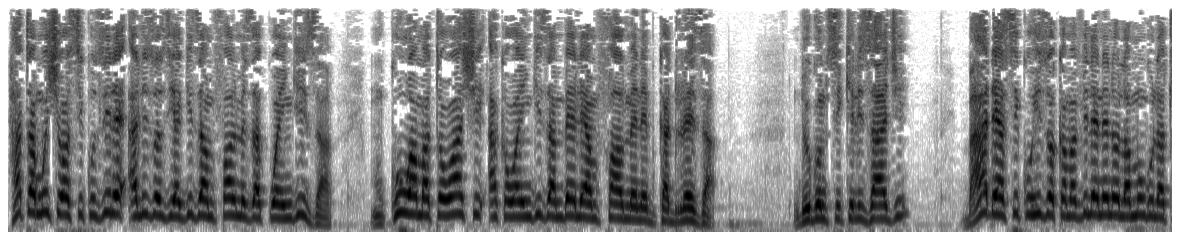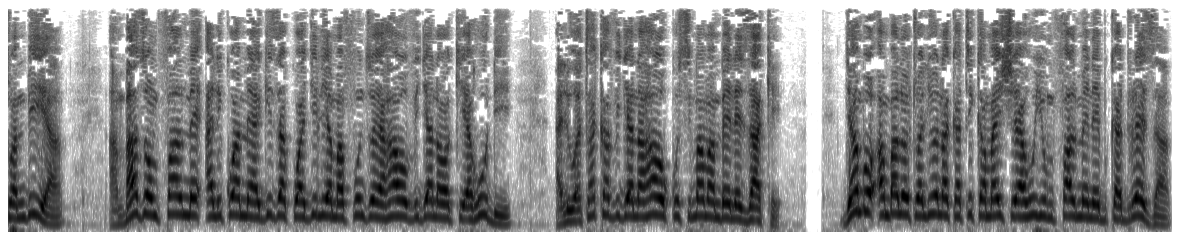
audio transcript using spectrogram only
Hata mwisho wa siku zile alizoziagiza mfalme za kuwaingiza mkuu wa matowashi akawaingiza mbele ya mfalme nebukadreza. Ndugu msikilizaji baada ya siku hizo kama vile neno la mungu latuambia ambazo mfalme alikuwa ameagiza kwa ajili ya mafunzo ya hao vijana wa kiyahudi aliwataka vijana hao kusimama mbele zake. Jambo ambalo twaliona katika maisha ya huyu mfalme nebukadreza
